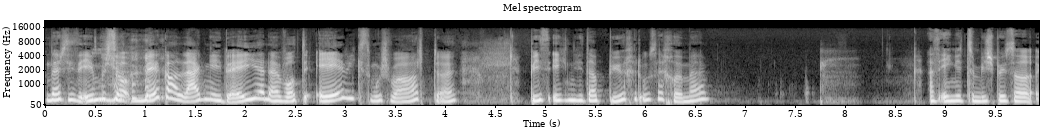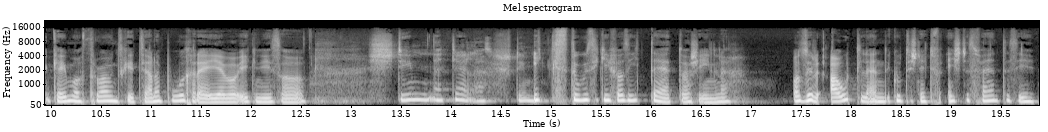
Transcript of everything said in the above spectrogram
Und dann sind sie immer so mega lange Reihen, wo du ewig musst warten bis irgendwie da Bücher rauskommen. Also irgendwie zum Beispiel so Game of Thrones gibt es ja eine Buchreihe, wo irgendwie so Stimmt, natürlich. Stimmt. x-tausende von Seiten hat wahrscheinlich. Oder Outland, gut, ist, nicht, ist das Fantasy?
